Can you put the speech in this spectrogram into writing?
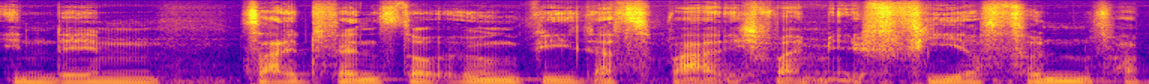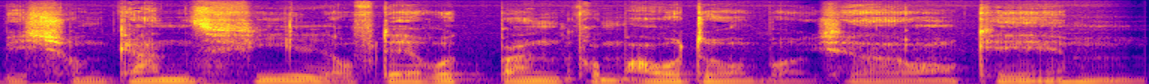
in dem Zeitfenster irgendwie, das war, ich war mir vier, fünf, habe ich schon ganz viel auf der Rückbank vom Auto, ich okay, hm,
